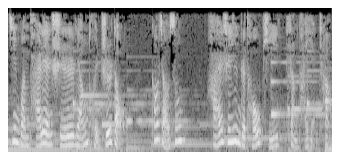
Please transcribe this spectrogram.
尽管排练时两腿直抖，高晓松还是硬着头皮上台演唱。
